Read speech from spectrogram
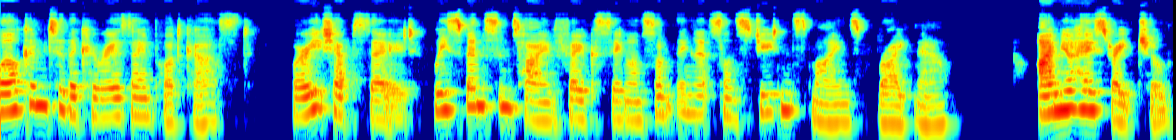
Welcome to the Career Zone podcast, where each episode we spend some time focusing on something that's on students' minds right now. I'm your host, Rachel,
